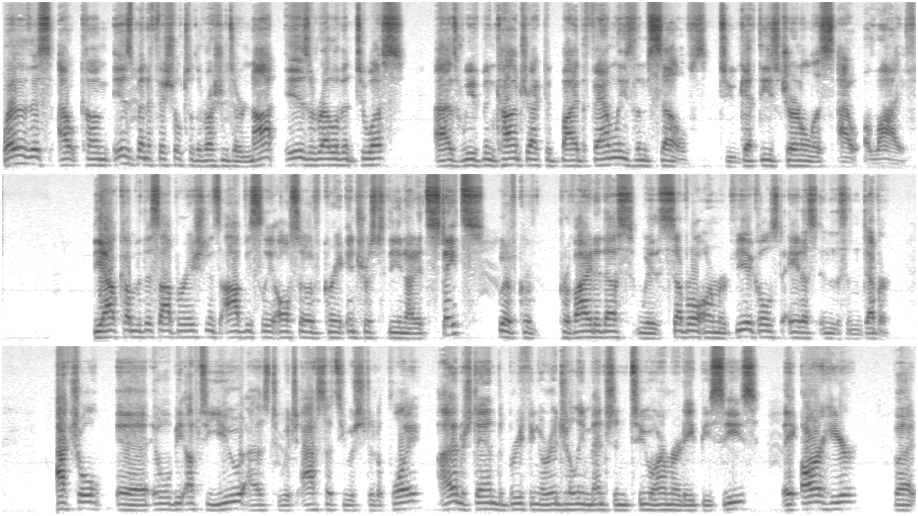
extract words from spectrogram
Whether this outcome is beneficial to the Russians or not is irrelevant to us, as we've been contracted by the families themselves to get these journalists out alive. The outcome of this operation is obviously also of great interest to the United States, who have pro- provided us with several armored vehicles to aid us in this endeavor. Actual, uh, it will be up to you as to which assets you wish to deploy. I understand the briefing originally mentioned two armored APCs. They are here, but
